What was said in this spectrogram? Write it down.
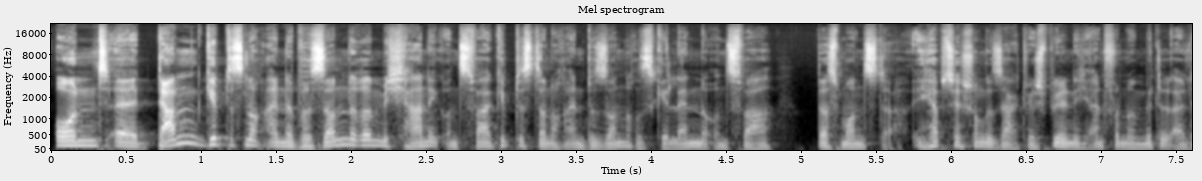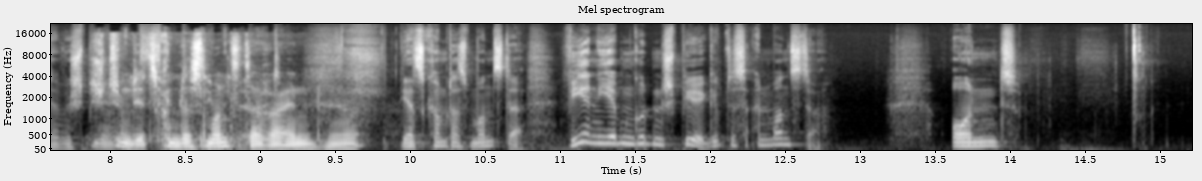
Und äh, dann gibt es noch eine besondere Mechanik und zwar gibt es da noch ein besonderes Gelände und zwar das Monster. Ich habe es ja schon gesagt, wir spielen nicht einfach nur Mittelalter, wir spielen. Stimmt, jetzt kommt das Monster rein. Ja. Jetzt kommt das Monster. Wie in jedem guten Spiel gibt es ein Monster. Und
